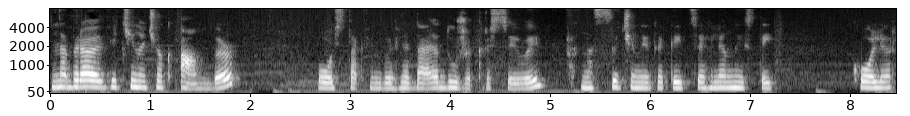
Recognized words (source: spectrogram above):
Набираю відтіночок Amber. Ось так він виглядає, дуже красивий. Насичений такий цеглянистий колір.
